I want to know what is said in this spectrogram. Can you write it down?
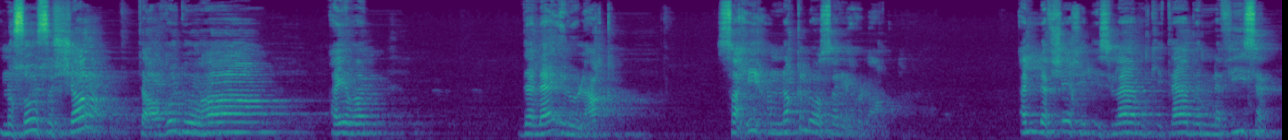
نصوص الشرع تعضدها أيضا دلائل العقل. صحيح النقل وصريح العقل. ألف شيخ الإسلام كتابا نفيسا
